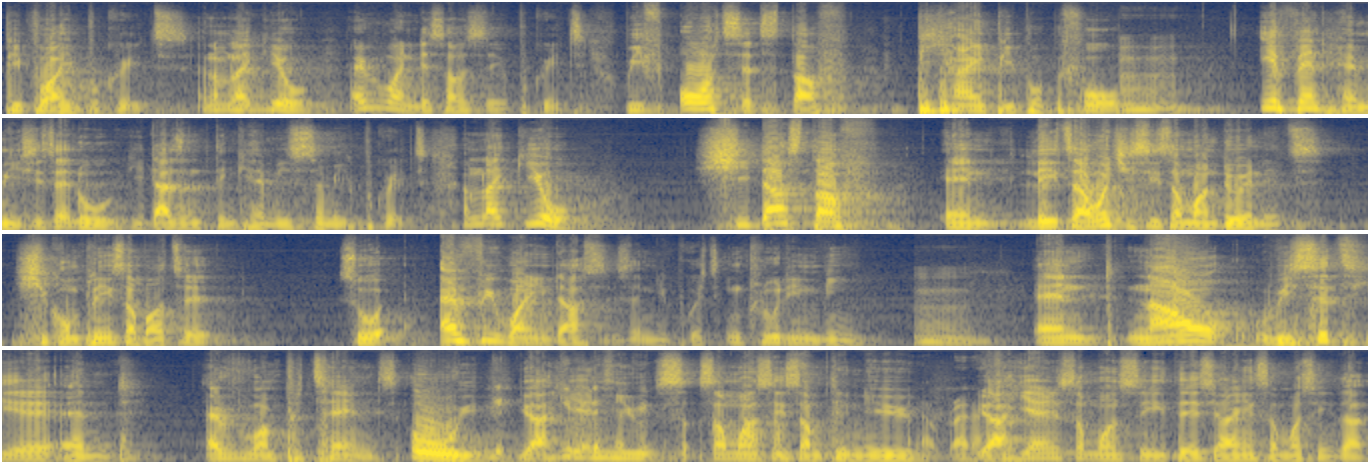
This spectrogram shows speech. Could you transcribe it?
people are hypocrites. And I'm like, yo, everyone in this house is a hypocrite. We've all said stuff behind people before. Mm-hmm. Even Hermes, he said, oh, he doesn't think Hermes is a hypocrite. I'm like, yo, she does stuff and later when she sees someone doing it, she complains about it. So everyone in the house is a hypocrite, including me. And now we sit here and everyone pretends, oh, you, you are give hearing you, someone say something new. Yeah, right You are hearing someone say this, you are hearing someone say that.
